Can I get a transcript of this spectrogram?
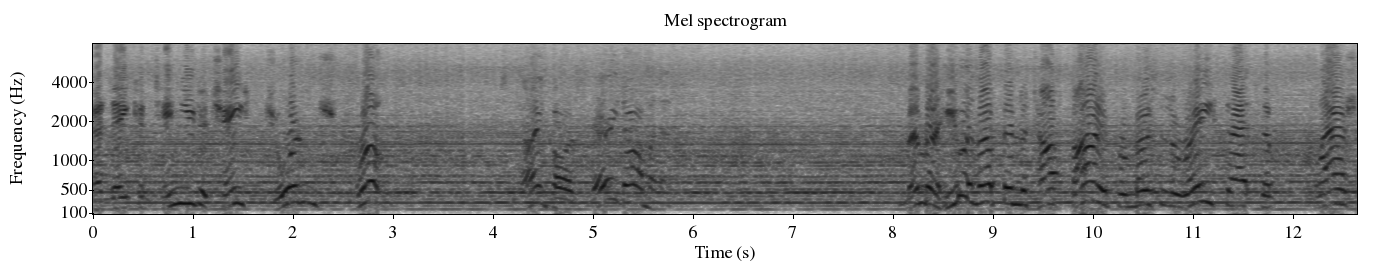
as they continue to chase Jordan Strunk. This nine car is very dominant. Remember, he was up in the top five for most of the race at the Clash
